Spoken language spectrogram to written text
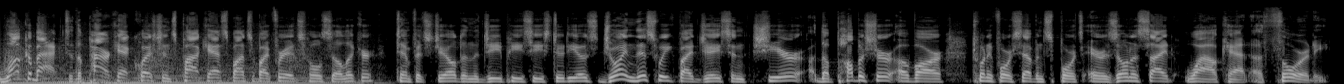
Welcome back to the Power Cat Questions podcast, sponsored by Fridge Wholesale Liquor. Tim Fitzgerald in the GPC studios, joined this week by Jason Scheer, the publisher of our 24 7 Sports Arizona site, Wildcat Authority.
